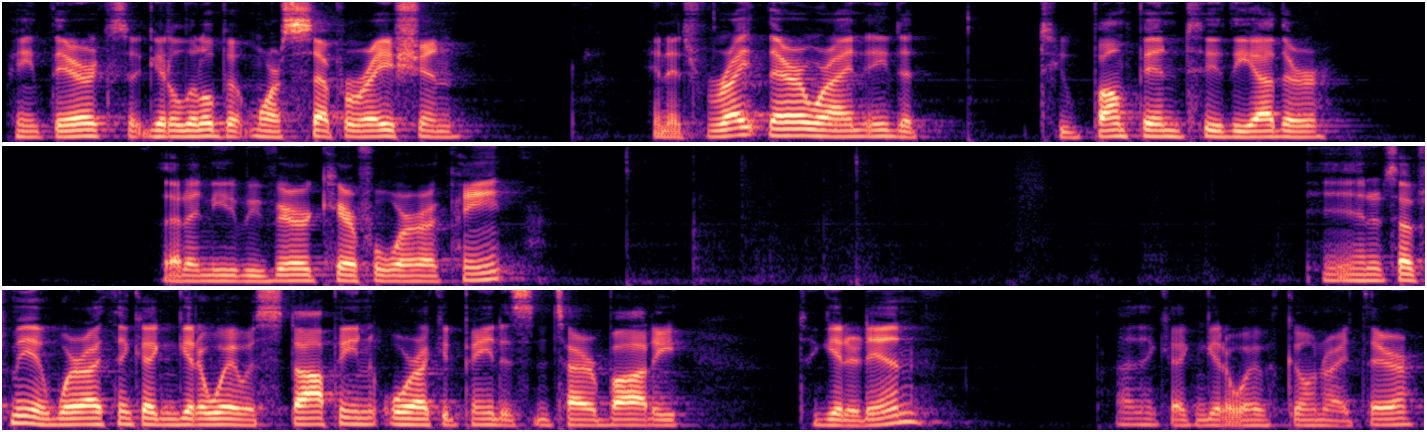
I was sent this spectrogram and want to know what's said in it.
paint there, because I get a little bit more separation and it's right there where I need to, to bump into the other that I need to be very careful where I paint. And it's up to me where I think I can get away with stopping or I could paint its entire body to get it in. I think I can get away with going right there.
